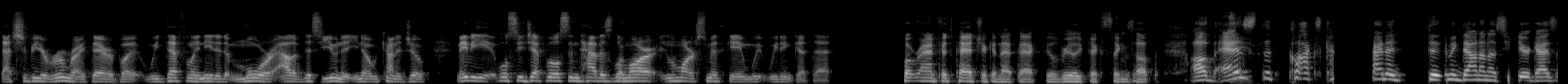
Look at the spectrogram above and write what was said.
that should be your room right there. But we definitely needed it more out of this unit. You know, we kind of joked maybe we'll see Jeff Wilson have his Lamar Lamar Smith game. We we didn't that. Put Ryan Fitzpatrick in that backfield really fix things up. Um, as the clock's kind of dimming down on us here, guys,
